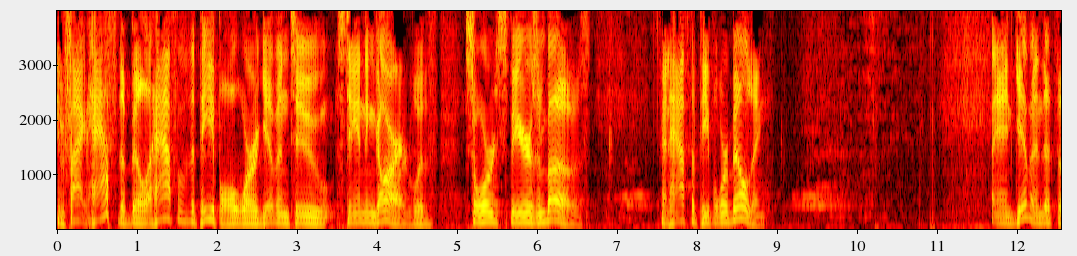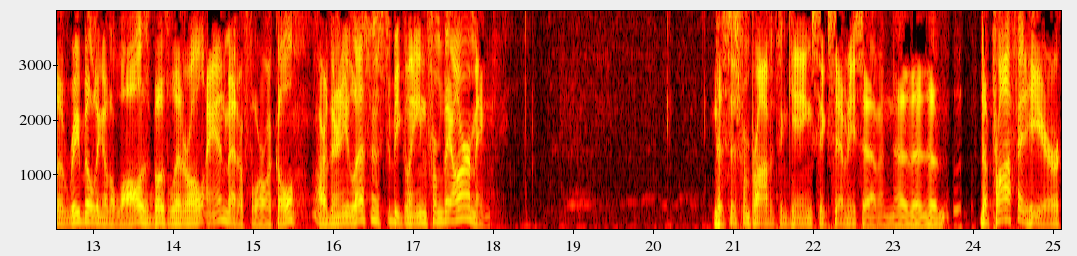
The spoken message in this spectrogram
in fact, half the bill, half of the people were given to standing guard with swords, spears, and bows, and half the people were building. And given that the rebuilding of the wall is both literal and metaphorical, are there any lessons to be gleaned from the arming? This is from Prophets and Kings 677. Uh, the, the, the prophet here,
